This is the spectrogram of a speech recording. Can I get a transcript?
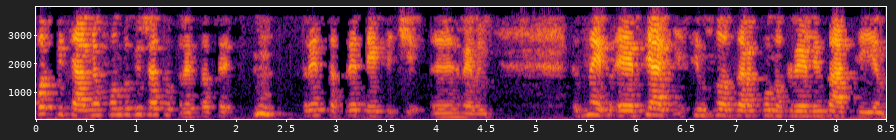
По спеціальному фонду бюджету 303 303 тисячі е, гривень. З них 5 700 за рахунок реалізації е,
